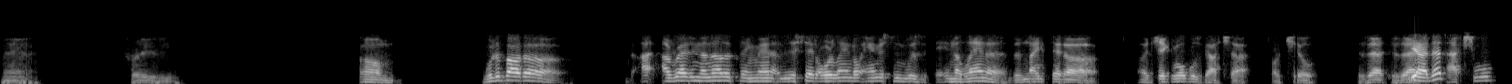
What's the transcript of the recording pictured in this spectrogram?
Man, crazy. Um, what about uh? I, I read in another thing, man. They said Orlando Anderson was in Atlanta the night that uh, uh Jake Robles got shot or killed. Is that is that Yeah, that's- actual?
